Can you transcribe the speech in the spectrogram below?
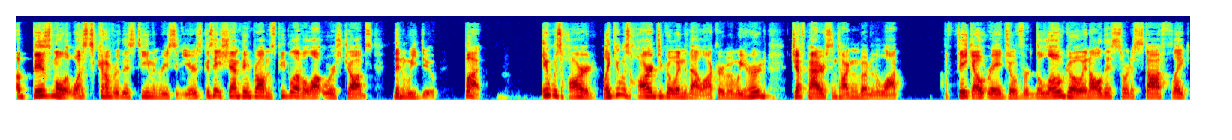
abysmal it was to cover this team in recent years because hey, champagne problems. People have a lot worse jobs than we do. But it was hard. Like it was hard to go into that locker room and we heard Jeff Patterson talking about it a lot. The fake outrage over the logo and all this sort of stuff. Like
